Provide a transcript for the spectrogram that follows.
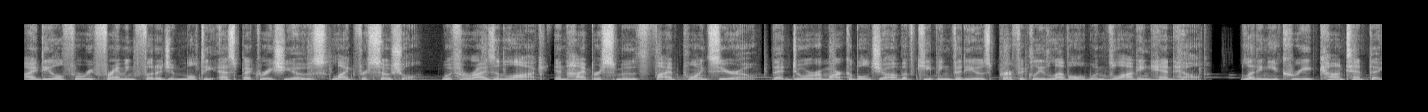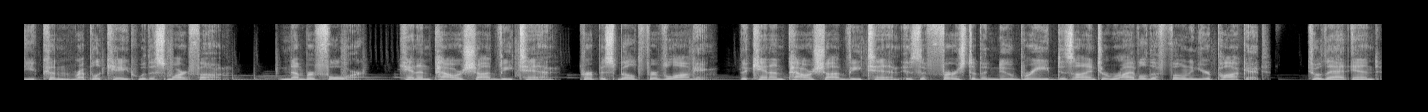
ideal for reframing footage in multi-aspect ratios like for social, with Horizon Lock and Hyper Smooth 5.0 that do a remarkable job of keeping videos perfectly level when vlogging handheld letting you create content that you couldn't replicate with a smartphone. Number 4. Canon PowerShot V10, purpose-built for vlogging. The Canon PowerShot V10 is the first of a new breed designed to rival the phone in your pocket. To that end,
